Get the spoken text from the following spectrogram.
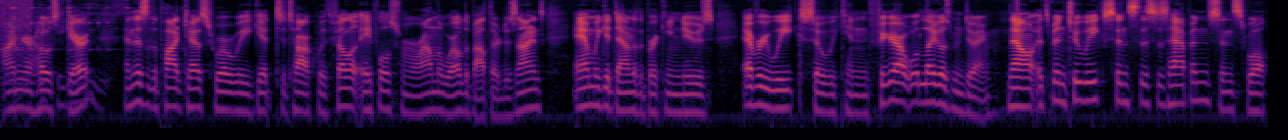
I'm your host, Garrett, and this is the podcast where we get to talk with fellow APOs from around the world about their designs, and we get down to the breaking news every week so we can figure out what LEGO's been doing. Now, it's been two weeks since this has happened, since, well,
